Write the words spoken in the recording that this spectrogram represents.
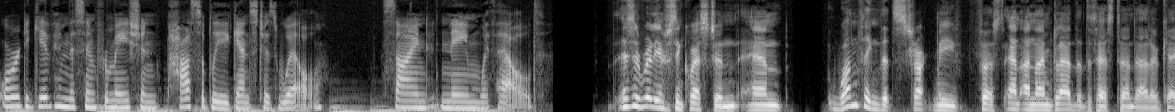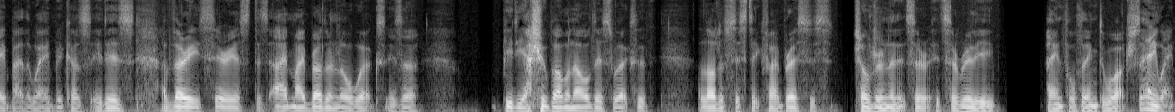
or to give him this information possibly against his will? Signed, name withheld. This is a really interesting question, and one thing that struck me first, and, and I'm glad that the test turned out okay, by the way, because it is a very serious. I, my brother-in-law works is a pediatric pulmonologist, works with a lot of cystic fibrosis children, and it's a it's a really painful thing to watch. So anyway,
